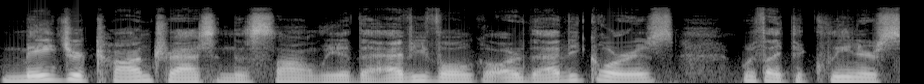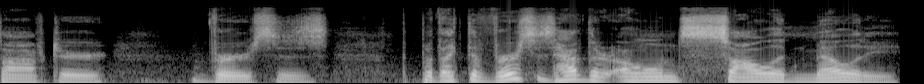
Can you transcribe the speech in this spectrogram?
major contrasts in this song. We have the heavy vocal or the heavy chorus with like the cleaner, softer verses, but like the verses have their own solid melody,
